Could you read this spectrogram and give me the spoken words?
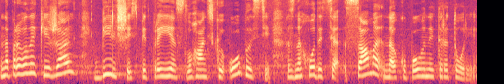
На превеликий жаль, більшість підприємств Луганської області знаходиться саме на окупованій території.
